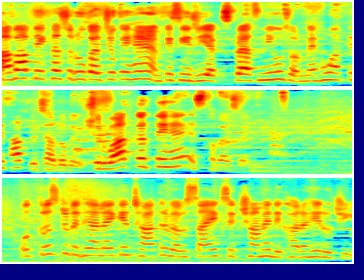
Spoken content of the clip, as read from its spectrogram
अब आप देखना शुरू कर चुके हैं एमपीसीजी एक्सप्रेस न्यूज़ और मैं हूँ आपके साथ रिचा दुबे। शुरुआत करते हैं इस खबर से। उत्कृष्ट विद्यालय के छात्र व्यवसायिक शिक्षा में दिखा रहे रुचि।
